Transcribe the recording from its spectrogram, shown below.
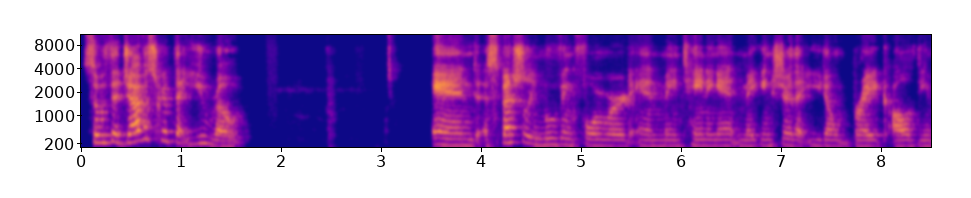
So with the JavaScript that you wrote, and especially moving forward and maintaining it and making sure that you don't break all of the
